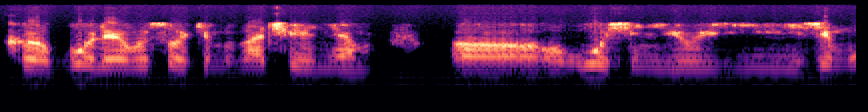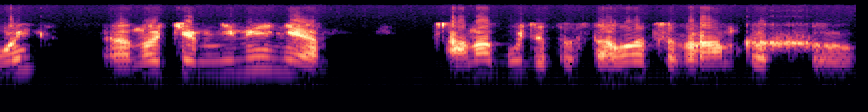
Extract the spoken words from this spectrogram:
к более высоким значениям осенью и зимой но тем не менее она будет оставаться в рамках э,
